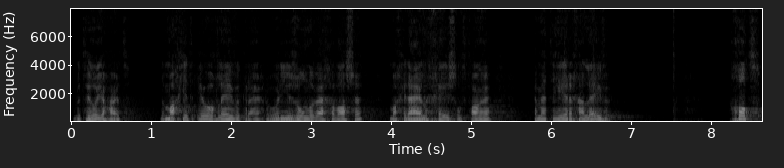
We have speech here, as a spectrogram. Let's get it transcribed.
met heel je hart, dan mag je het eeuwig leven krijgen. Dan worden je zonden weggewassen, mag je de Heilige Geest ontvangen en met de Heer gaan leven. God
